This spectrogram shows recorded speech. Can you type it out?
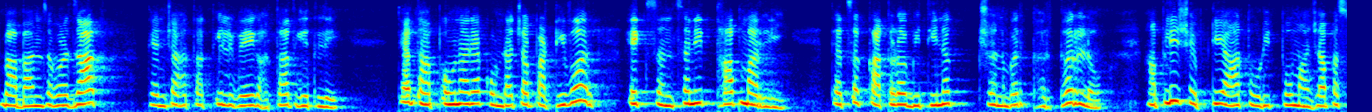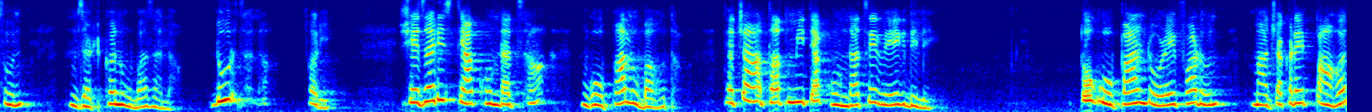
बाबांजवळ जात त्यांच्या हातातील वेग हातात घेतले. त्या धापवणाऱ्या कोंडाच्या पाठीवर एक सनसनीत थाप मारली. त्याचं कातडं भीतीनं क्षणभर थरथरलं. आपली शेपटी आत ओढीत तो माझ्यापासून झटकन उभा झाला. दूर झाला. सॉरी शेजारीच त्या कोंडाचा गोपाल उभा होता. त्याच्या हातात मी त्या कोंडाचे वेग दिले. तो गोपाल डोळे फाडून माझ्याकडे पाहत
